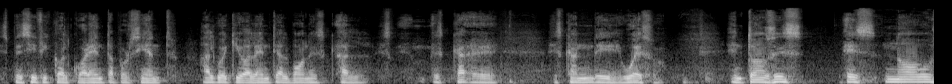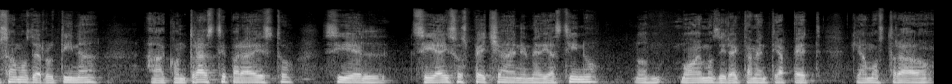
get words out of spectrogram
específico al 40%, algo equivalente al, bones, al eh, scan de hueso. Entonces, es, no usamos de rutina a contraste para esto. Si, el, si hay sospecha en el mediastino, nos movemos directamente a PET, que ha mostrado,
